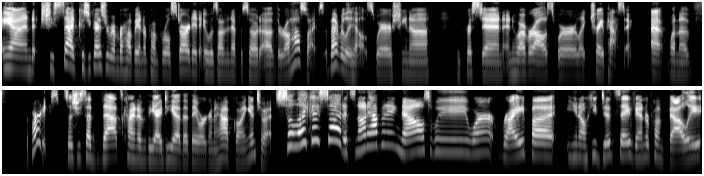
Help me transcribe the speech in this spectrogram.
And she said, because you guys remember how Vanderpump Rules started, it was on an episode of The Real Housewives of Beverly Hills where Scheana and Kristen and whoever else were like tray passing at one of the parties. So she said that's kind of the idea that they were going to have going into it. So, like I said, it's not happening now. So we weren't right. But, you know, he did say Vanderpump Valley.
